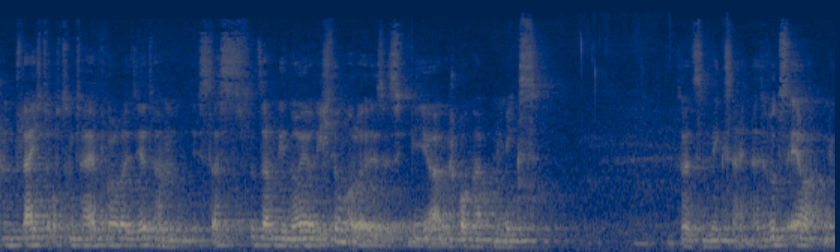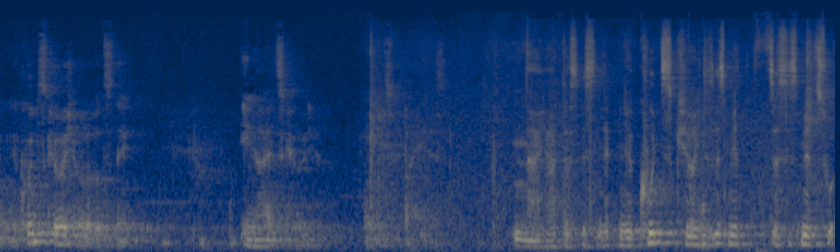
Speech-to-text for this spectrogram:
schon vielleicht auch zum Teil polarisiert haben. Ist das sozusagen die neue Richtung oder ist es, wie ihr angesprochen habt, ein Mix? Soll es ein Mix sein? Also wird es eher eine Kunstkirche oder wird es eine Inhaltskirche? Oder ist beides? Naja, das ist eine, Kunstkirche, das ist mir, das ist mir zu,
